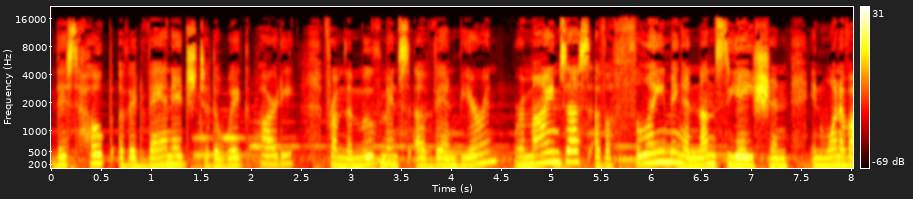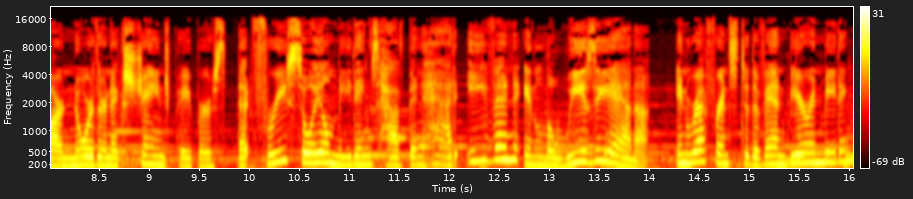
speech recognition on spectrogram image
This hope of advantage to the Whig Party from the movements of Van Buren reminds us of a flaming enunciation in one of our Northern Exchange papers that free soil meetings have been had even in Louisiana in reference to the Van Buren meeting,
